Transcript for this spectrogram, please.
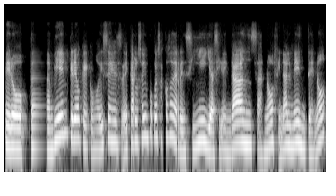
Pero también creo que, como dices, eh, Carlos, hay un poco esas cosas de rencillas y venganzas, ¿no? Finalmente, ¿no?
